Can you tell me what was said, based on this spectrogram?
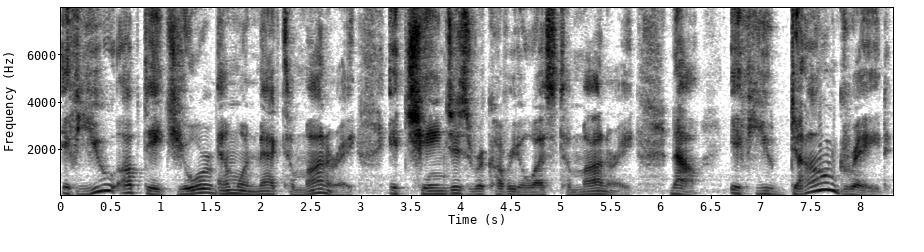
If you update your M1 Mac to Monterey, it changes Recovery OS to Monterey. Now, if you downgrade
